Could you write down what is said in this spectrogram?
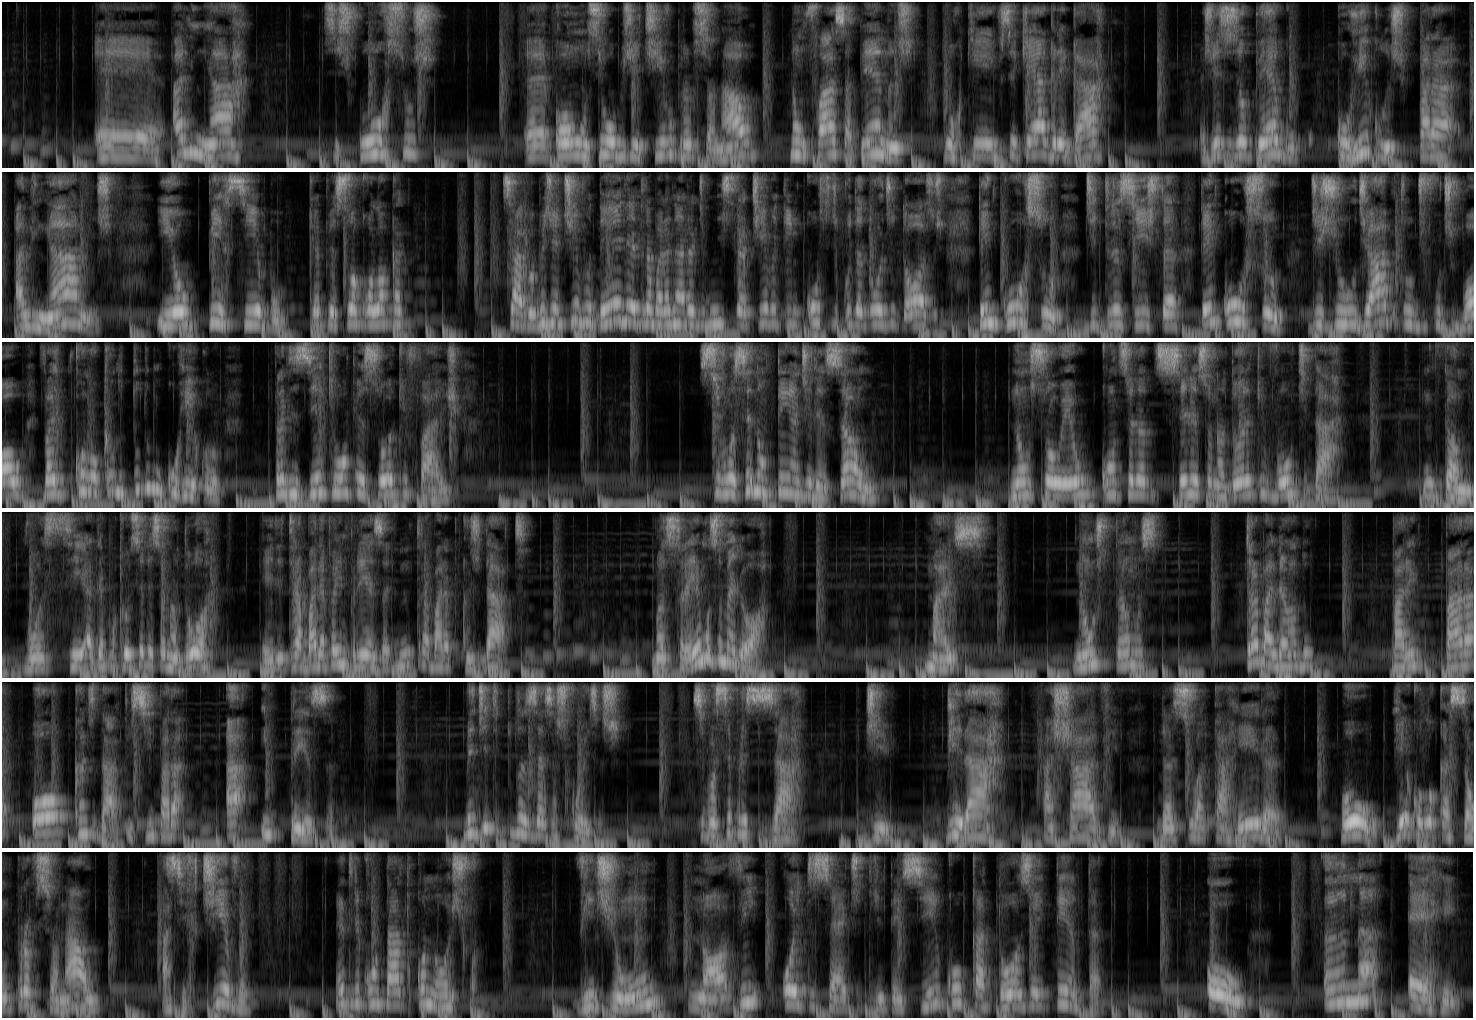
é, alinhar esses cursos é, com o seu objetivo profissional. Não faça apenas porque você quer agregar. Às vezes eu pego currículos para alinhá-los e eu percebo que a pessoa coloca Sabe, o objetivo dele é trabalhar na área administrativa e tem curso de cuidador de idosos, tem curso de transista, tem curso de, ju, de árbitro de futebol, vai colocando tudo no currículo para dizer que é uma pessoa que faz. Se você não tem a direção, não sou eu, quanto selecionadora, que vou te dar. Então, você, até porque o selecionador, ele trabalha para a empresa, ele não trabalha para o candidato. Nós extraímos o melhor, mas não estamos trabalhando para, para o candidato, e sim para a empresa. Medite todas essas coisas. Se você precisar de virar a chave da sua carreira ou recolocação profissional assertiva, entre em contato conosco 21 987 35 1480 ou Ana R.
